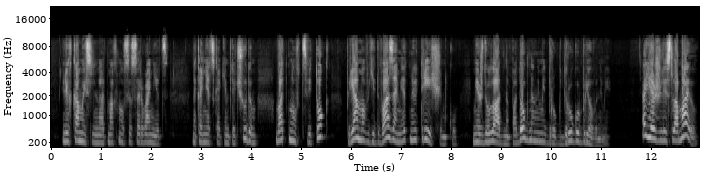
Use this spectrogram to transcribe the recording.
— легкомысленно отмахнулся сорванец, наконец каким-то чудом воткнув цветок прямо в едва заметную трещинку между ладно подогнанными друг к другу бревнами. «А ежели сломаю,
